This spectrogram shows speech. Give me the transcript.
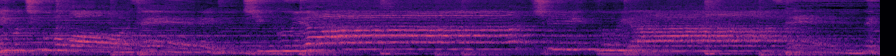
이분 친구 보고 세 친구야 친구야. 세네.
